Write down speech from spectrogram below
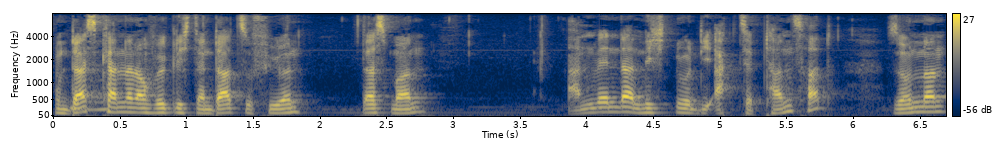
Und das mhm. kann dann auch wirklich dann dazu führen, dass man Anwender nicht nur die Akzeptanz hat, sondern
